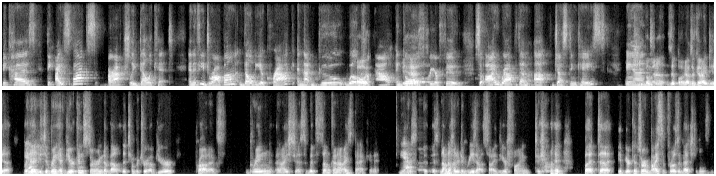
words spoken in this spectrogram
because the ice packs are actually delicate. And if you drop them, there'll be a crack and that goo will oh, come out and go yes. over your food. So I wrap them up just in case. And, and keep them in a Ziploc. That's a good idea. But yeah. yeah, you should bring, if you're concerned about the temperature of your products, bring an ice chest with some kind of ice pack in it. Yeah. It's, it's not 100 degrees outside. You're fine to. Go. But uh, if you're concerned, buy some frozen vegetables and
